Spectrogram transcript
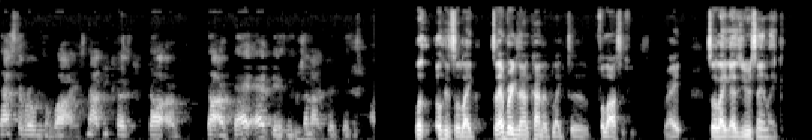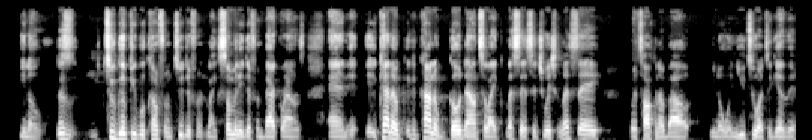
that's the real reason why. It's not because y'all are y'all are bad at business, but y'all not good business. Well, okay, so like, so that breaks down kind of like to philosophies, right? So like, as you were saying, like, you know, this is, two good people come from two different, like, so many different backgrounds, and it, it kind of it can kind of go down to like, let's say a situation. Let's say we're talking about, you know, when you two are together,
